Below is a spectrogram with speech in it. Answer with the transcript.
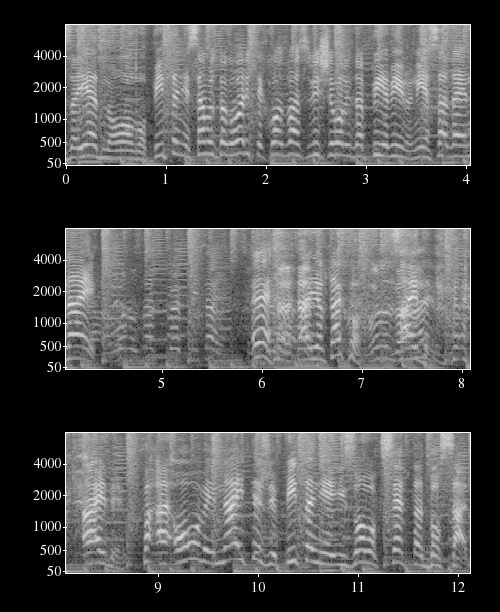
za jedno ovo pitanje. Samo se dogovorite ko od vas više voli da pije vino. Nije sad da je naj... Moram znati koje je pitanje. E, a jel tako? Ajde, ajde. Pa a, ovo je najteže pitanje iz ovog seta do sad.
